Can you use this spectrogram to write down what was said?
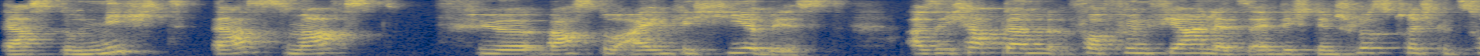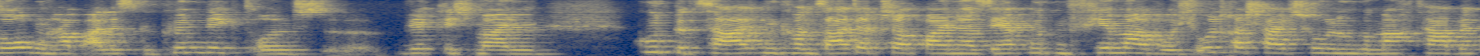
dass du nicht das machst, für was du eigentlich hier bist. Also ich habe dann vor fünf Jahren letztendlich den Schlussstrich gezogen, habe alles gekündigt und äh, wirklich meinen gut bezahlten Consultant-Job bei einer sehr guten Firma, wo ich Ultraschallschulung gemacht habe,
